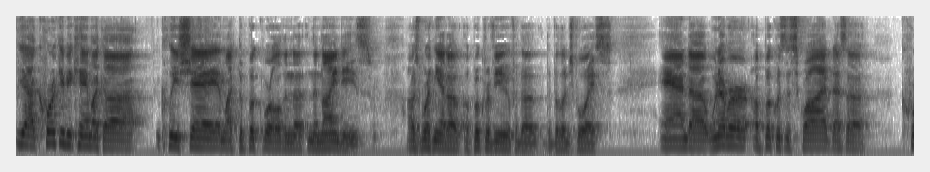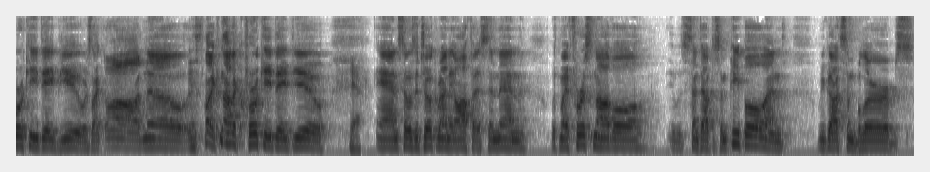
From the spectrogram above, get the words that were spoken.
Yeah, quirky became like a cliche in like the book world in the in the '90s. I was working at a, a book review for the the Village Voice, and uh, whenever a book was described as a quirky debut, it was like, oh no, it's like not a quirky debut. Yeah. And so it was a joke around the office. And then with my first novel, it was sent out to some people, and we got some blurbs.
